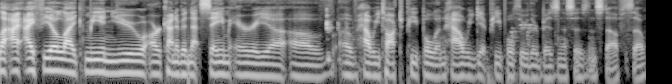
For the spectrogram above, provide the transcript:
I, I feel like me and you are kind of in that same area of of how we talk to people and how we get people through their businesses and stuff. So,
